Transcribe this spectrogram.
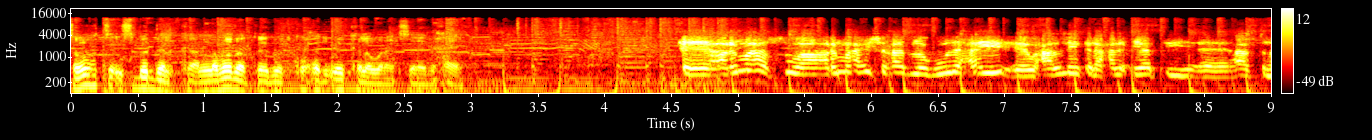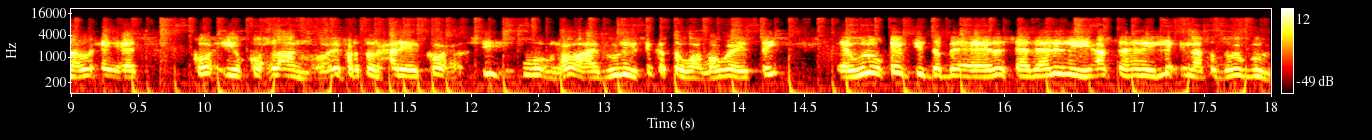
Sababta isbeddelka labada qaybood kooxdu ay kala wanaagsaneed maxay arrimahaas waa arrimaha isha aad loogu wadahayay waxaa la dhihi karaa xalay ciyaartii arsenal waxay ahayd koox iyo koox la'aan oo everton xalay koox si muxuu ahay bruniga si kasta waa looga haystay walow qaybtii dambe la saadaalinayay arsenal inay lix ilaa toddoba gool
